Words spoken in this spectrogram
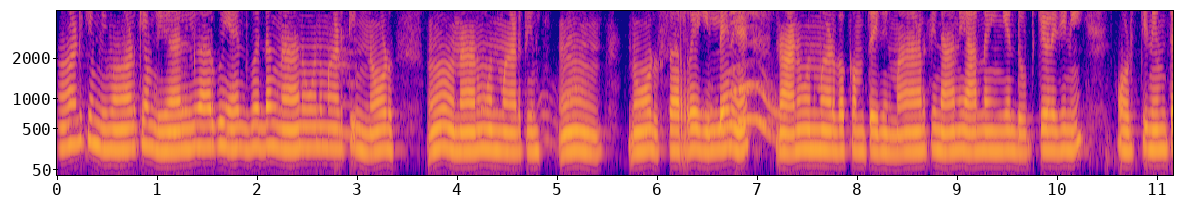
ಮಾಡ್ಕೊಂಬ್ಲಿ ಮಾಡ್ಕೊಂಬ್ಲಿ ಎಲ್ಲರಿಗೂ ಎದ್ದು ಬಂದಾಗ ನಾನು ಒಂದು ಮಾಡ್ತೀನಿ. ನೋಡು. ಹ್ಞೂ ನಾನು ಒಂದು ಮಾಡ್ತೀನಿ. ಹ್ಞೂ ನೋಡು. ಸರ್ರಾಗಿ ಇಲ್ಲೇನೆ ನಾನು ಒಂದು ಮಾಡ್ಬೇಕಂತ ಇದ್ದೀನಿ. ಮಾಡ್ತೀನಿ. ನಾನು ಯಾರನ್ನ ಹಿಂಗೆ ದುಡ್ಡು ಕೇಳಿದ್ದೀನಿ. ಕೊಡ್ತೀನಿ ಅಂತ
